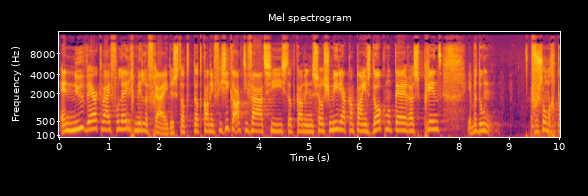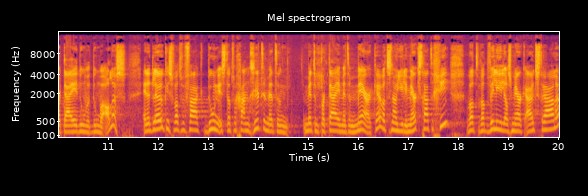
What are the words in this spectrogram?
En nu werken wij volledig middelenvrij. Dus dat, dat kan in fysieke activaties, dat kan in social media campagnes, documentaires, print. Ja, we doen voor sommige partijen doen we, doen we alles. En het leuke is wat we vaak doen, is dat we gaan zitten met een, met een partij, met een merk. Hè? Wat is nou jullie merkstrategie? Wat, wat willen jullie als merk uitstralen?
